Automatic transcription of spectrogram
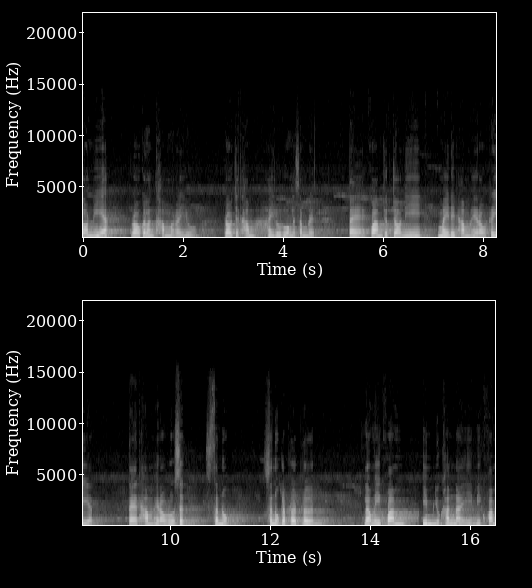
ตอนนี้เรากำลังทำอะไรอยู่ เราจะทำให้รู้ร่วงและสำเร็จ แต่ความจดจ่อนี้ไม่ได้ทำให้เราเครียด แต่ทำให้เรารู้สึกสนุก สนุกและเพลิดเพลิน แล้วมีความอิ่มอยู่ข้างใน มีความ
